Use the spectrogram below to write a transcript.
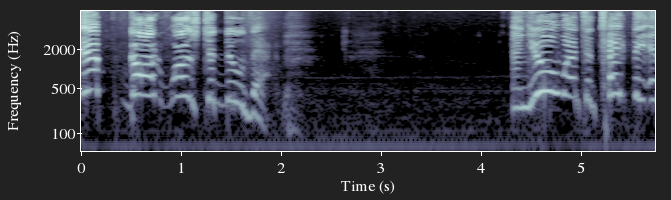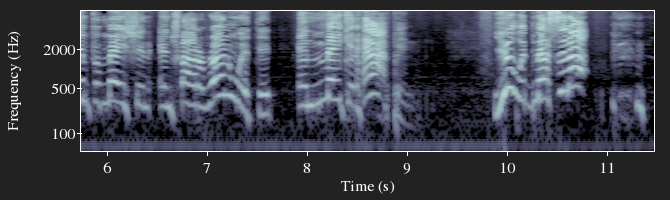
If God was to do that, and you were to take the information and try to run with it and make it happen, you would mess it up.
